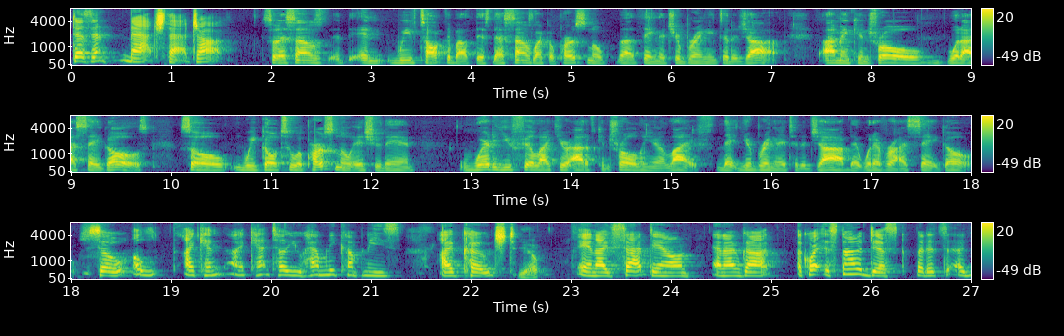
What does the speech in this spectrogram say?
doesn't match that job. So that sounds, and we've talked about this. That sounds like a personal uh, thing that you're bringing to the job. I'm in control. What I say goes. So we go to a personal issue. Then, where do you feel like you're out of control in your life that you're bringing it to the job? That whatever I say goes. So uh, I can I can't tell you how many companies I've coached Yep. And I've sat down and I've got a que- it's not a disc, but it's a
